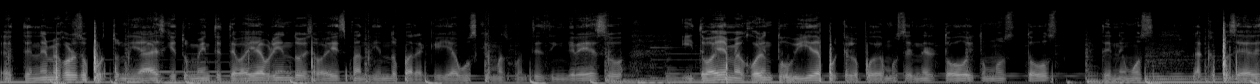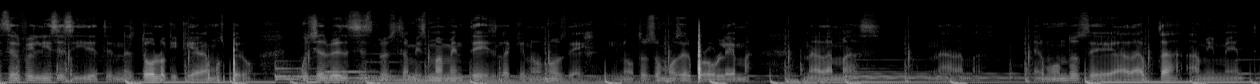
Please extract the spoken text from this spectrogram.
eh, tener mejores oportunidades, que tu mente te vaya abriendo y se vaya expandiendo para que ella busque más fuentes de ingreso y te vaya mejor en tu vida porque lo podemos tener todo y todos, todos tenemos la capacidad de ser felices y de tener todo lo que queramos, pero muchas veces nuestra misma mente es la que no nos deja y nosotros somos el problema, nada más, nada más. El mundo se adapta a mi mente.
